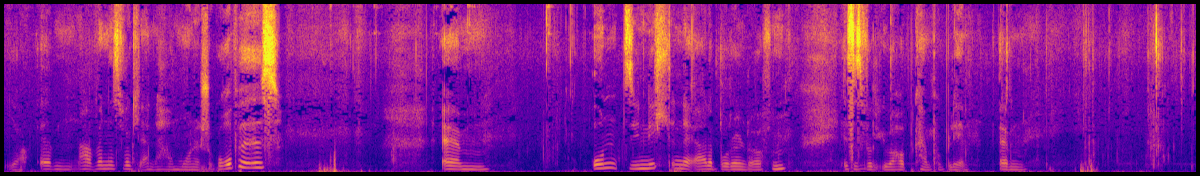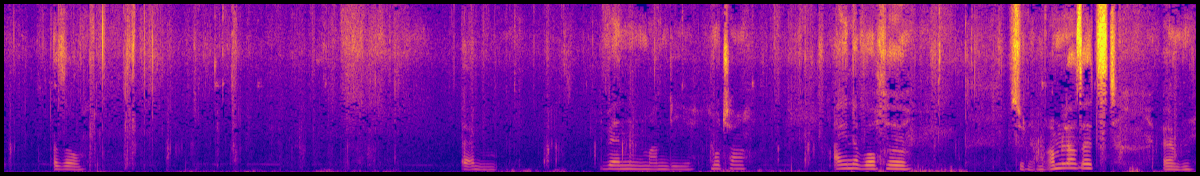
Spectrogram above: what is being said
Ja, ähm, aber wenn es wirklich eine harmonische Gruppe ist ähm, und sie nicht in der Erde buddeln dürfen, ist es wirklich überhaupt kein Problem. Ähm, also ähm, wenn man die Mutter eine Woche zu dem Rammler setzt ähm,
